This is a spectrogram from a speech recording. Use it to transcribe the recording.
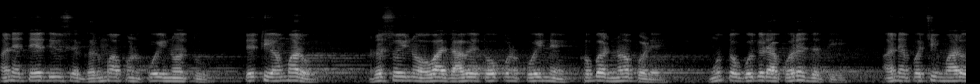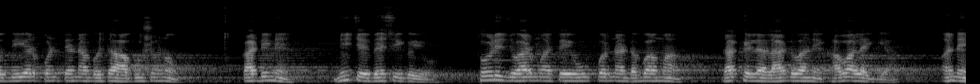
અને તે દિવસે ઘરમાં પણ કોઈ નહોતું. તેથી અમારો રસોઈનો અવાજ આવે તો પણ કોઈને ખબર ન પડે. હું તો ગોદડા પર જ હતી. અને પછી મારો દિયર પણ તેના બધા આભૂષણો કાઢીને નીચે બેસી ગયો. થોડી જ વારમાં તે ઉપરના ડબ્બામાં રાખેલા લાડવાને ખાવા લાગ્યા અને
